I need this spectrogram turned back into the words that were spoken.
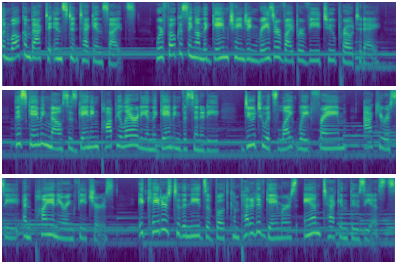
and welcome back to Instant Tech Insights. We're focusing on the game-changing Razer Viper V2 Pro today. This gaming mouse is gaining popularity in the gaming vicinity due to its lightweight frame, accuracy, and pioneering features. It caters to the needs of both competitive gamers and tech enthusiasts.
